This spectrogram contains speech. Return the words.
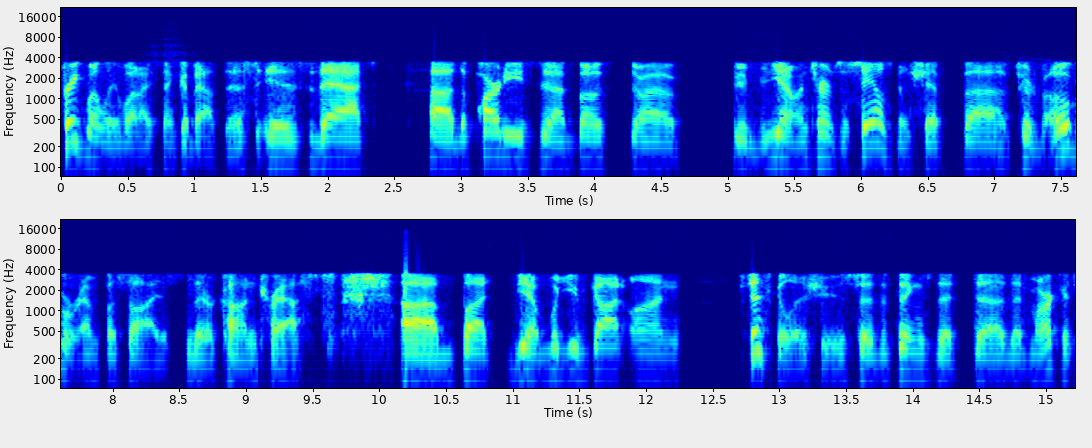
frequently what I think about this is that uh, the parties, uh, both uh, you know, in terms of salesmanship, uh, sort of overemphasize their contrasts. Uh, but you know, what you've got on fiscal issues, so the things that uh, that markets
